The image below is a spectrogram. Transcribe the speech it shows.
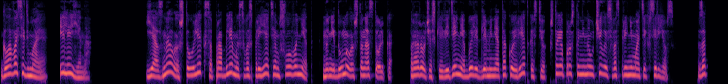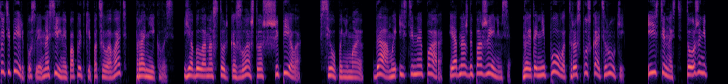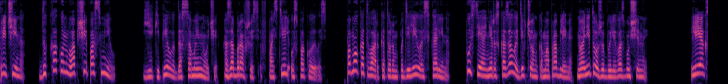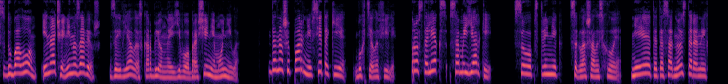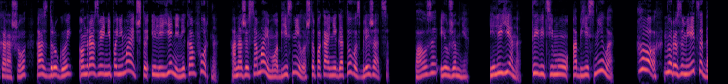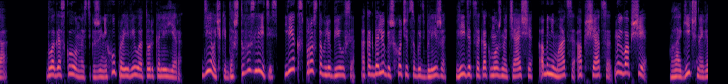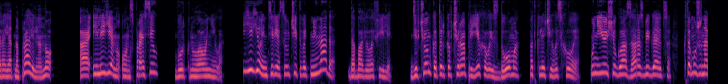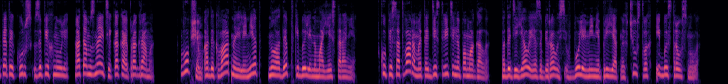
Глава седьмая. Ильена. Я знала, что у Лекса проблемы с восприятием слова «нет», но не думала, что настолько. Пророческие видения были для меня такой редкостью, что я просто не научилась воспринимать их всерьез. Зато теперь, после насильной попытки поцеловать, прониклась. Я была настолько зла, что аж шипела. Все понимаю. Да, мы истинная пара, и однажды поженимся. Но это не повод распускать руки. Истинность тоже не причина. Да как он вообще посмел? Я кипела до самой ночи, а забравшись в постель, успокоилась. Помог отвар, которым поделилась Карина. Пусть я не рассказала девчонкам о проблеме, но они тоже были возмущены. «Лекс дуболом, иначе не назовешь», заявляла оскорбленная его обращением Монила. «Да наши парни все такие», — бухтела Фили. «Просто Лекс самый яркий». «Собственник», — соглашалась Хлоя. Нет, это с одной стороны хорошо, а с другой, он разве не понимает, что Ильене некомфортно? Она же сама ему объяснила, что пока не готова сближаться. Пауза и уже мне. «Ильена, ты ведь ему объяснила?» «Ох, ну, разумеется, да». Благосклонность к жениху проявила только Лиера. «Девочки, да что вы злитесь? Лекс просто влюбился, а когда любишь, хочется быть ближе, видеться как можно чаще, обниматься, общаться, ну и вообще. Логично и, вероятно, правильно, но... «А Ильену он спросил?» — буркнула Онила. «Ее интересы учитывать не надо?» — добавила Фили. «Девчонка только вчера приехала из дома», — подключилась Хлоя. «У нее еще глаза разбегаются, к тому же на пятый курс запихнули, а там знаете, какая программа?» В общем, адекватно или нет, но адептки были на моей стороне. В купе с отваром это действительно помогало. Под одеяло я забиралась в более-менее приятных чувствах и быстро уснула.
